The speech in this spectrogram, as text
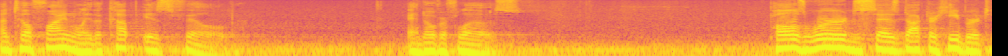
until finally the cup is filled and overflows. Paul's words, says Dr. Hiebert,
